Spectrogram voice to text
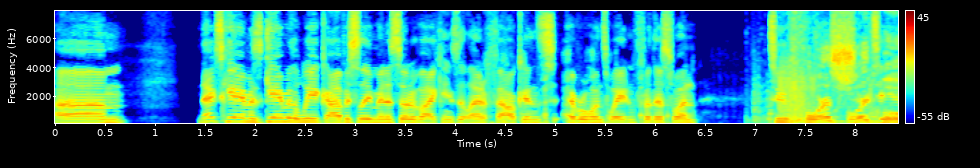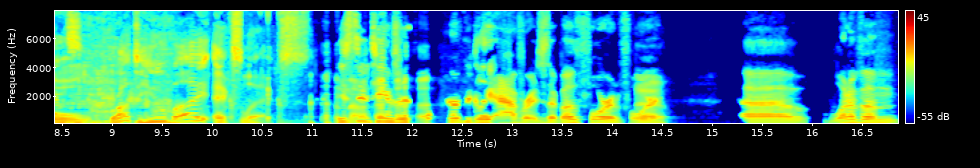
Um, next game is game of the week. Obviously, Minnesota Vikings, Atlanta Falcons. Everyone's waiting for this one. Two four and four shit bowl teams. brought to you by XLEX. These two teams are perfectly average. They're both four and yeah. four. Uh, one of them,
